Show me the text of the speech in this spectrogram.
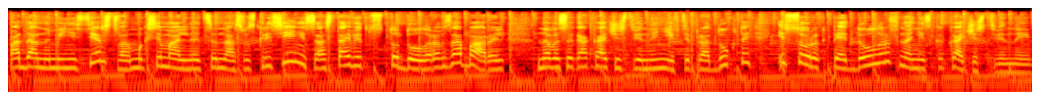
По данным министерства, максимальная цена с воскресенья составит 100 долларов за баррель на высококачественные нефтепродукты и 45 долларов на низкокачественные.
